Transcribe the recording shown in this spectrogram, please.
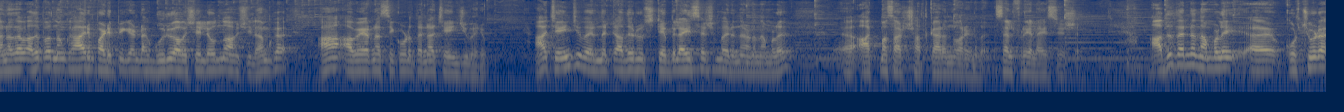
തന്നെത്താൻ അതിപ്പോൾ നമുക്ക് ആരും പഠിപ്പിക്കേണ്ട ഗുരു ആവശ്യമില്ല ഒന്നും ആവശ്യമില്ല. നമുക്ക് ആ അവയർനെസ്സിൽ കൂടെ തന്നെ ആ ചേഞ്ച് വരും. ആ ചേഞ്ച് വരുന്നിട്ട് അതൊരു സ്റ്റെബിലൈസേഷൻ വരുന്നതാണ് നമ്മൾ ആത്മസാക്ഷാത്കാരം എന്ന് പറയുന്നത് സെൽഫ് റിയലൈസേഷൻ അത് തന്നെ നമ്മൾ കുറച്ചുകൂടെ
